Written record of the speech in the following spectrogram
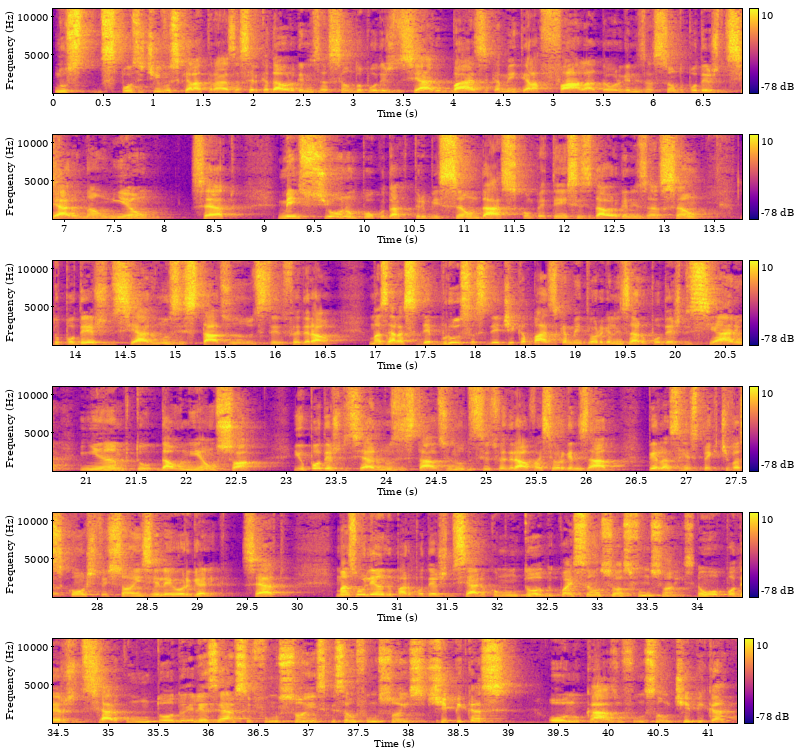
nos dispositivos que ela traz acerca da organização do Poder Judiciário, basicamente ela fala da organização do Poder Judiciário na União, certo? Menciona um pouco da atribuição das competências da organização do Poder Judiciário nos estados e no Distrito Federal mas ela se debruça, se dedica basicamente a organizar o Poder Judiciário em âmbito da União só e o Poder Judiciário nos estados e no Distrito Federal vai ser organizado pelas respectivas constituições e lei orgânica, certo? Mas olhando para o Poder Judiciário como um todo, quais são suas funções? Então, o Poder Judiciário como um todo, ele exerce funções que são funções típicas, ou no caso, função típica,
